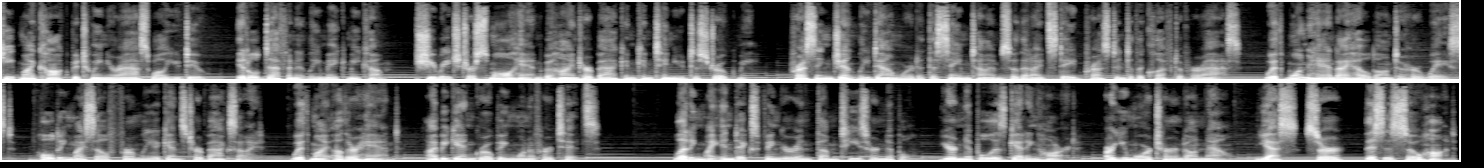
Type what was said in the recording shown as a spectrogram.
Keep my cock between your ass while you do. It'll definitely make me come. She reached her small hand behind her back and continued to stroke me, pressing gently downward at the same time so that I'd stayed pressed into the cleft of her ass. With one hand, I held onto her waist, holding myself firmly against her backside. With my other hand, I began groping one of her tits, letting my index finger and thumb tease her nipple. Your nipple is getting hard. Are you more turned on now? Yes, sir. This is so hot.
